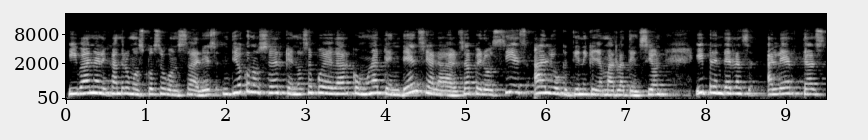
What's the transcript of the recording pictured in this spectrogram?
Iván Alejandro Moscoso González dio a conocer que no se puede dar como una tendencia a la alza, pero sí es algo que tiene que llamar la atención y prender las alertas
